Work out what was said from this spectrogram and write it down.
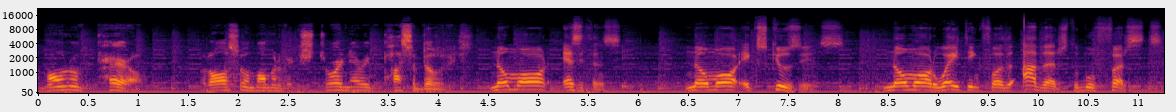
a moment of peril, but also a moment of extraordinary possibilities. No more hesitancy, no more excuses, no more waiting for the others to move first.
